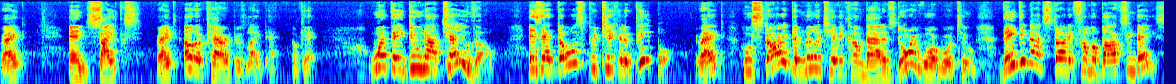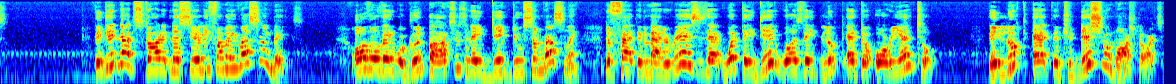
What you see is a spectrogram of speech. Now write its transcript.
right? And Sykes, right? Other characters like that, okay? What they do not tell you, though, is that those particular people, right, who started the military combatives during World War II, they did not start it from a boxing base. They did not start it necessarily from a wrestling base. Although they were good boxers and they did do some wrestling. The fact of the matter is, is that what they did was they looked at the Oriental. They looked at the traditional martial arts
